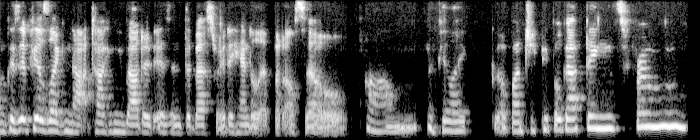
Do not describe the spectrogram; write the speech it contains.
because it feels like not talking about it isn't the best way to handle it but also um, i feel like a bunch of people got things from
